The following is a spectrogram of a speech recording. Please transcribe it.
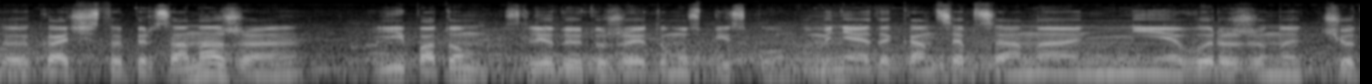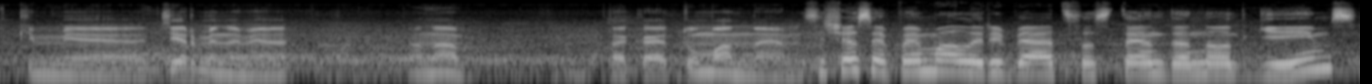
э, качество персонажа, и потом следует уже этому списку. У меня эта концепция, она не выражена четкими терминами, она такая туманная. Сейчас я поймала ребят со стенда Not Games.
